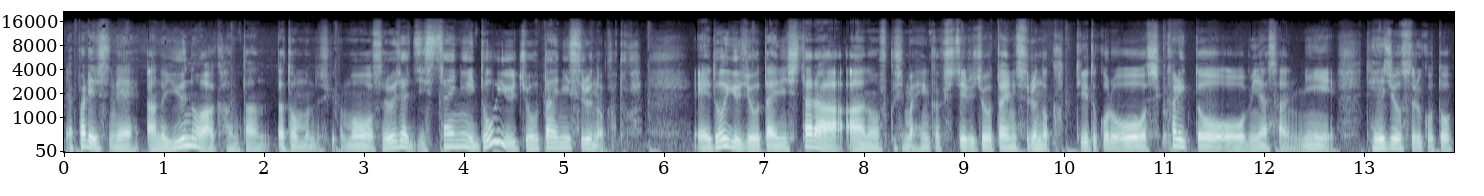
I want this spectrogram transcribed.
やっぱりですねあの言うのは簡単だと思うんですけどもそれをじゃあ実際にどういう状態にするのかとか、えー、どういう状態にしたらあの福島変革している状態にするのかっていうところをしっかりと皆さんに提示をすること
